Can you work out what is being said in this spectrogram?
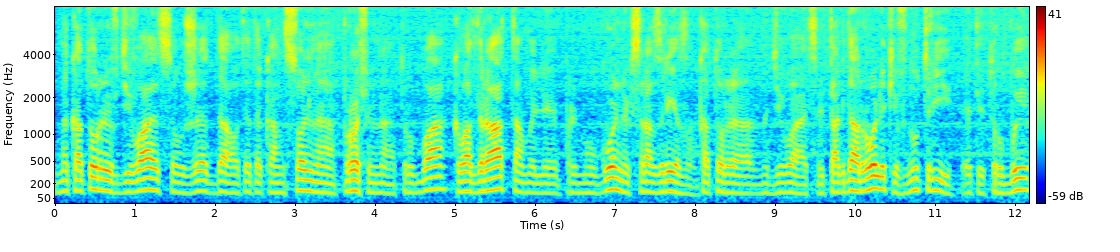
на которые вдевается уже, да, вот эта консольная профильная труба, квадрат там или прямоугольник с разрезом, которая надевается. И тогда ролики внутри этой трубы,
